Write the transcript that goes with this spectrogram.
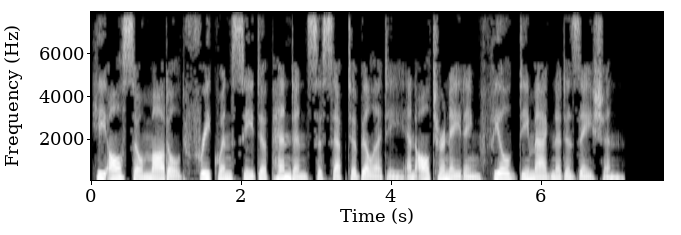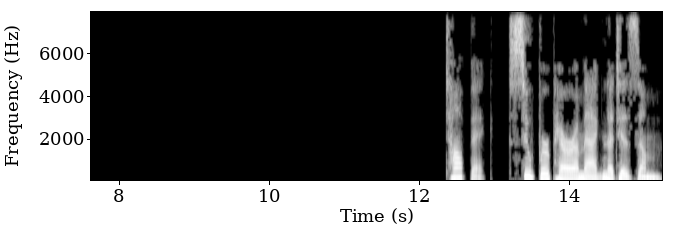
he also modeled frequency-dependent susceptibility and alternating field demagnetization. Superparamagnetism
